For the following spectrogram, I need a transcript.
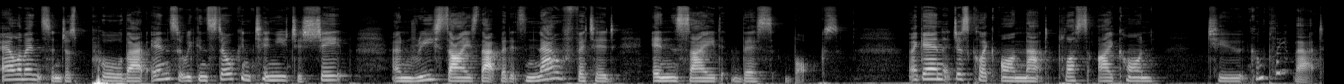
elements and just pull that in. So we can still continue to shape and resize that, but it's now fitted inside this box. Again, just click on that plus icon to complete that.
